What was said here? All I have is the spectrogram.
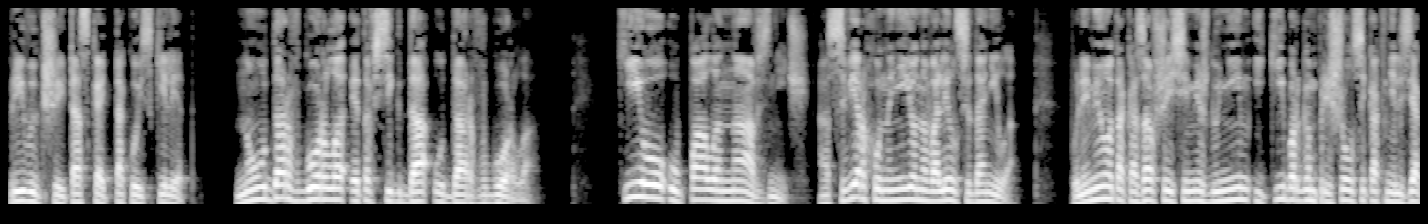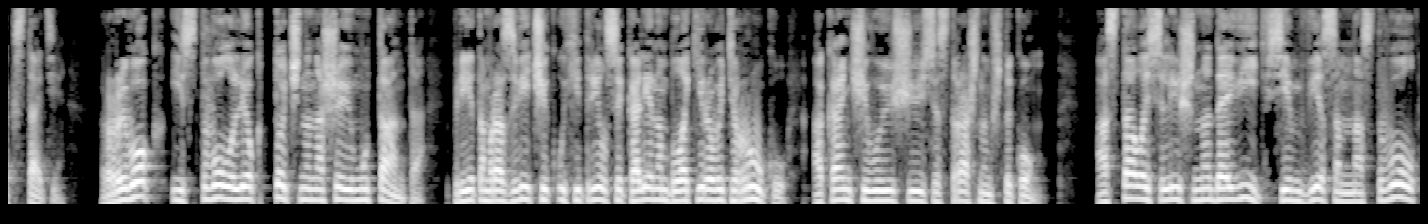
привыкшие таскать такой скелет. Но удар в горло — это всегда удар в горло. Кио упала навзничь, а сверху на нее навалился Данила. Пулемет, оказавшийся между ним и киборгом, пришелся как нельзя кстати. Рывок, и ствол лег точно на шею мутанта. При этом разведчик ухитрился коленом блокировать руку, оканчивающуюся страшным штыком. Осталось лишь надавить всем весом на ствол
